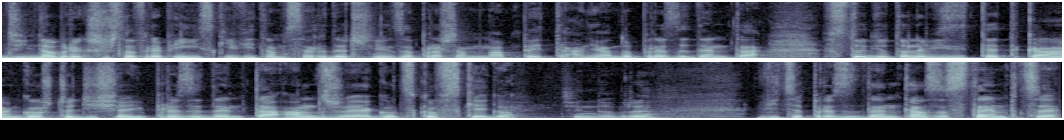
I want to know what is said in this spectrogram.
Dzień dobry, Krzysztof Repiński, witam serdecznie, zapraszam na pytania do prezydenta. W studiu telewizji Tetka goszczę dzisiaj prezydenta Andrzeja Gockowskiego, Dzień dobry. wiceprezydenta, zastępcę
